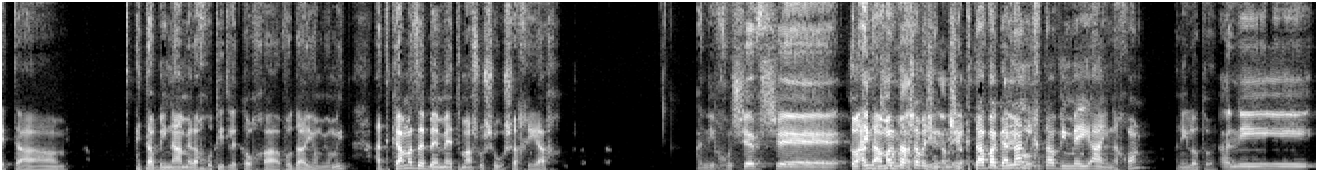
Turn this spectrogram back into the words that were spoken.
את, ה, את הבינה המלאכותית לתוך העבודה היומיומית, עד כמה זה באמת משהו שהוא שכיח? אני חושב ש... אתה אמרת עכשיו שכתב הגנה. נכתב עם AI, נכון? אני לא טועה. אני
